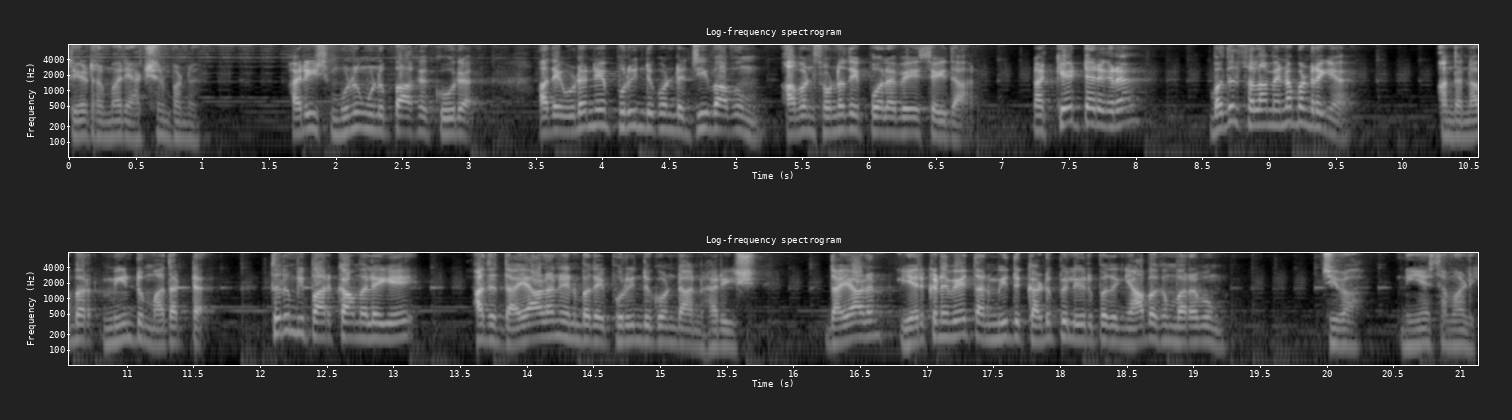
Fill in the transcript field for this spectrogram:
தேடுற மாதிரி ஆக்ஷன் பண்ணு. ஹரீஷ் முணுமுணுப்பாக கூற அதை உடனே புரிந்து கொண்ட ஜீவாவும் அவன் சொன்னதைப் போலவே செய்தான். நான் கேட்டிருக்கிறேன் பதில் சொல்லாம என்ன பண்றீங்க? அந்த நபர் மீண்டும் அதட்ட திரும்பி பார்க்காமலேயே அது தயாளன் என்பதை புரிந்து கொண்டான் ஹரீஷ். தயாளன் ஏற்கனவே தன் மீது கடுப்பில் இருப்பது ஞாபகம் வரவும் ஜீவா நீயே சமாளி.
